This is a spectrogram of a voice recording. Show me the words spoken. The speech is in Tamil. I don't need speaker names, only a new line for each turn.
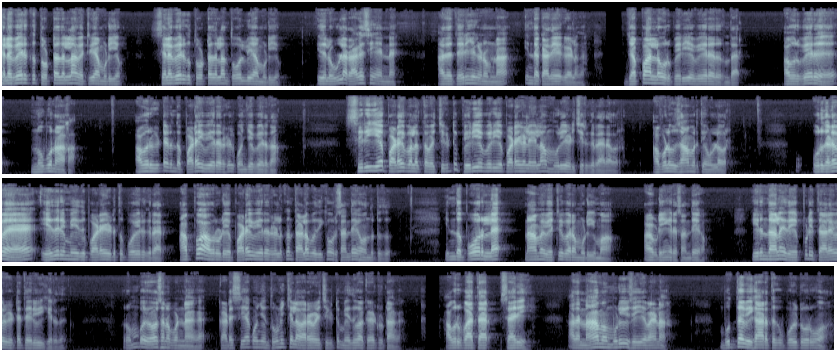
சில பேருக்கு தொட்டதெல்லாம் வெற்றியாக முடியும். சில பேருக்கு தொட்டதெல்லாம் தோல்வியாக முடியும். இதில் உள்ள ரகசியம் என்ன? அதை தெரிஞ்சுக்கணும்னா இந்த கதையை கேளுங்க. ஜப்பானில் ஒரு பெரிய வீரர் இருந்தார். அவர் பேர் நொபுனாகா. அவர்கிட்ட இருந்த படை வீரர்கள் கொஞ்சம் பேர் தான். சிறிய படை பலத்தை வச்சுக்கிட்டு பெரிய பெரிய படைகளை எல்லாம் முறியடிச்சிருக்கிறார் அவர். அவ்வளவு சாமர்த்தியம் உள்ளவர். ஒரு தடவை எதிரி மீது படையெடுத்து போயிருக்கிறார். அப்போ அவருடைய படை வீரர்களுக்கும் தளபதிக்கும் ஒரு சந்தேகம் வந்துட்டுது. இந்த போரில் நாம் வெற்றி பெற முடியுமா? அப்படிங்கிற சந்தேகம். இருந்தாலும் இதை எப்படி தலைவர்கிட்ட தெரிவிக்கிறது? ரொம்ப யோசனை பண்ணாங்க. கடைசியாக கொஞ்சம் துணிச்சலை வரவழைச்சிக்கிட்டு மெதுவாக கேட்டுவிட்டாங்க அவர் பார்த்தார் சரி அதை நாம் முடிவு செய்ய வேணாம். புத்த விகாரத்துக்கு போயிட்டு வருவோம்.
